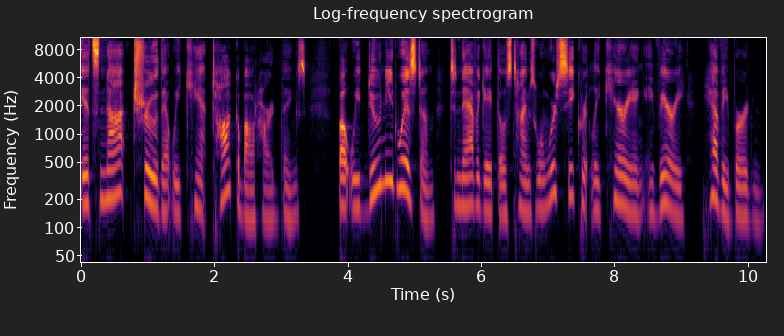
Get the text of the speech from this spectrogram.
It's not true that we can't talk about hard things, but we do need wisdom to navigate those times when we're secretly carrying a very heavy burden.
